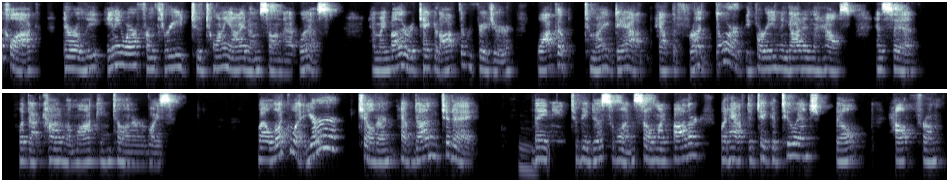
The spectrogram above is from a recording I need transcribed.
o'clock, there were anywhere from three to 20 items on that list. And my mother would take it off the refrigerator, walk up to my dad at the front door before he even got in the house and said, with that kind of a mocking tone in her voice, Well, look what your children have done today. Hmm. They need to be disciplined. So my father would have to take a two inch bill out from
